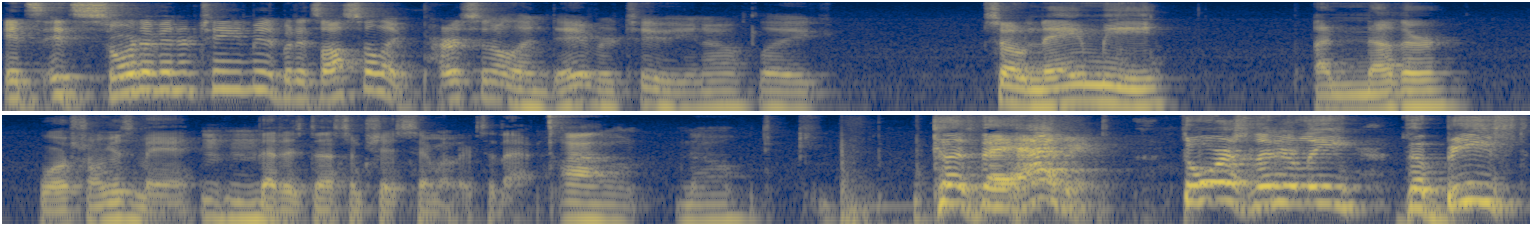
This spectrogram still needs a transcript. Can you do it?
it's it's sort of entertainment, but it's also like personal endeavor too, you know? Like So name me another world's strongest man Mhm. that has done some shit similar to that. I don't know. Because they haven't. Thor is literally the beast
